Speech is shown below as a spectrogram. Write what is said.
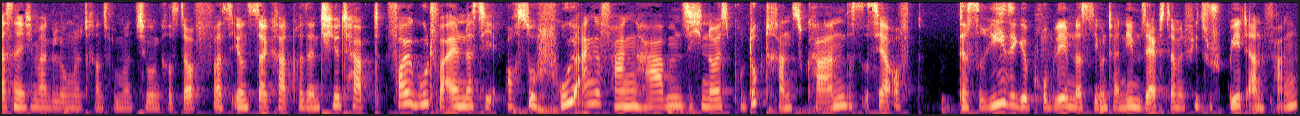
Das nenne immer gelungene Transformation, Christoph, was ihr uns da gerade präsentiert habt. Voll gut, vor allem, dass sie auch so früh angefangen haben, sich ein neues Produkt ranzukarren. Das ist ja oft das riesige Problem, dass die Unternehmen selbst damit viel zu spät anfangen.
